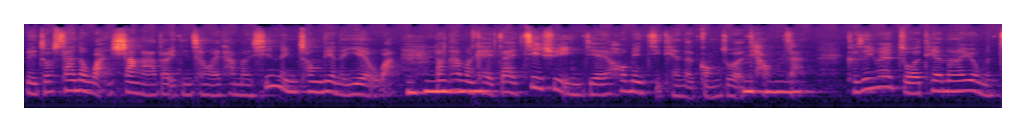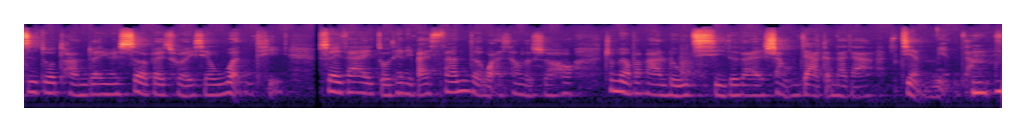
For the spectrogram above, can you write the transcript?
每周三的晚上啊，都已经成为他们心灵充电的夜晚，让他们可以再继续迎接后面几天的工作的挑战。可是因为昨天呢，因为我们制作团队因为设备出了一些问题，所以在昨天礼拜三的晚上的时候就没有办法如期的在上架跟大家见面这样子。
